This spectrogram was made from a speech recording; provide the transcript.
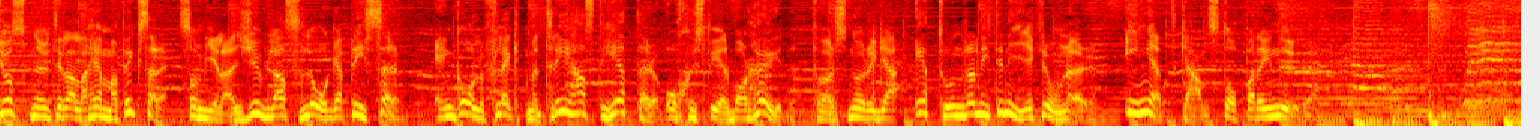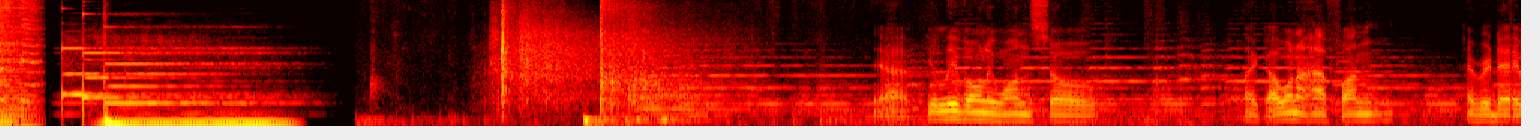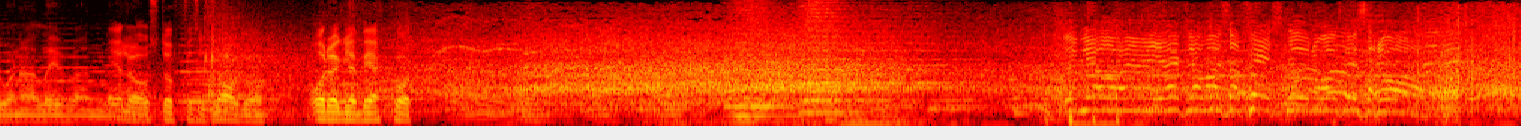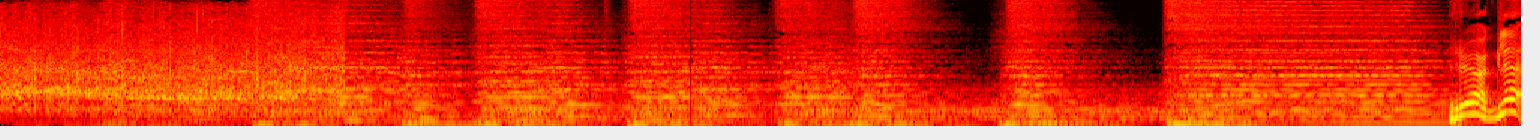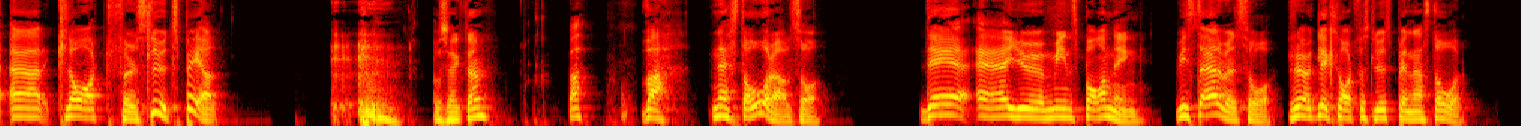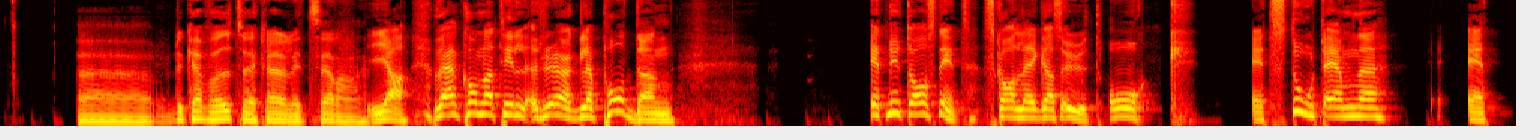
Just nu till alla hemmafixare som gillar Julas låga priser. En golffläkt med tre hastigheter och justerbar höjd för snurriga 199 kronor. Inget kan stoppa dig nu. yeah, you live only once, so like I want to have fun every day when I live. And Det uh, gäller att stå upp för sitt lag och, och Rögle BK. Rögle är klart för slutspel. Ursäkta? Va? Va? Nästa år alltså? Det är ju min spaning. Visst är det väl så? Rögle är klart för slutspel nästa år. Eh, du kan få utveckla det lite senare. Ja. Välkomna till Röglepodden. Ett nytt avsnitt ska läggas ut och ett stort ämne, ett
